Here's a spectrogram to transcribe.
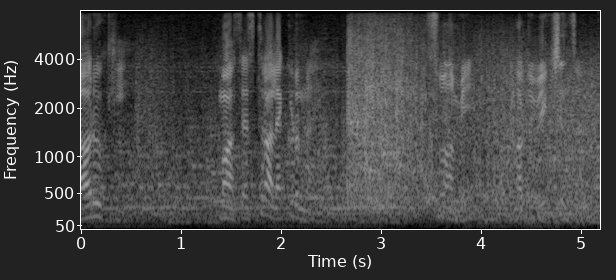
దారుకి మా శస్త్రాలు ఎక్కడున్నాయి? స్వామి అటు వీక్షించండి.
